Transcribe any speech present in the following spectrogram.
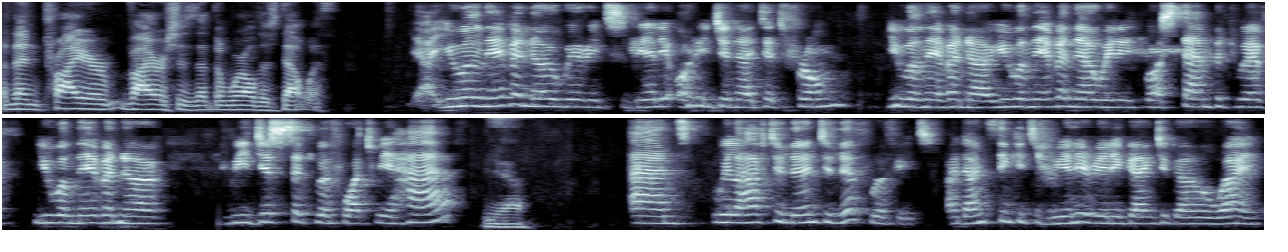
uh, than prior viruses that the world has dealt with? Yeah, you will never know where it's really originated from. You will never know. You will never know where it was tampered with. You will never know. We just sit with what we have. Yeah. And we'll have to learn to live with it. I don't think it's really, really going to go away.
